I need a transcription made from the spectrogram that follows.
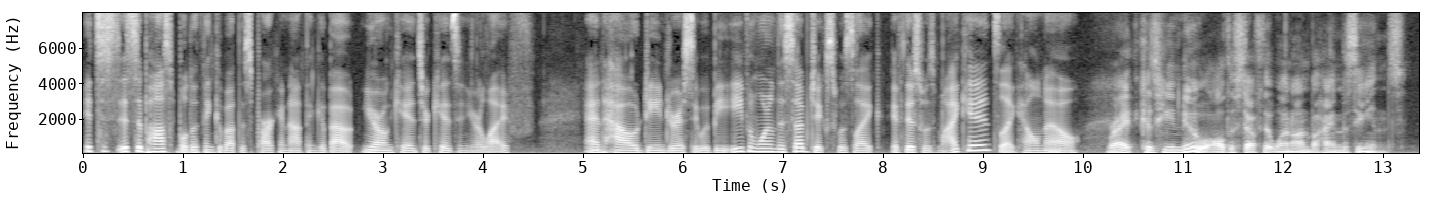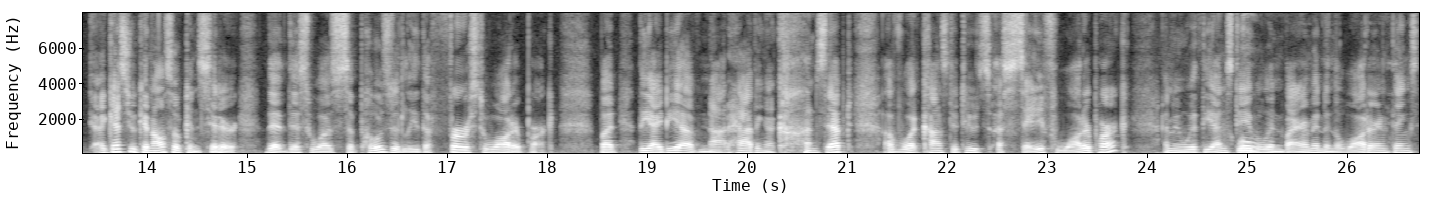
it's just, it's impossible to think about this park and not think about your own kids or kids in your life and how dangerous it would be. Even one of the subjects was like, if this was my kids, like, hell no. right? Because he knew all the stuff that went on behind the scenes. I guess you can also consider that this was supposedly the first water park, but the idea of not having a concept of what constitutes a safe water park, I mean, with the unstable oh. environment and the water and things,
